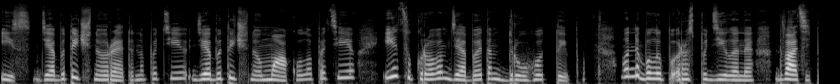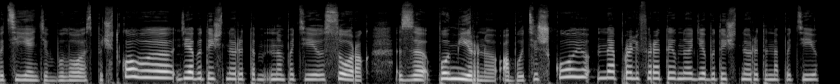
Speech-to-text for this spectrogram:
із діабетичною ретинопатією, діабетичною макулопатією і цукровим діабетом другого типу. Вони були розподілені, 20 пацієнтів було з початковою діабетичною ретинопатією, 40 з помірною або тяжкою непроліферативною діабетичною ретинопатією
